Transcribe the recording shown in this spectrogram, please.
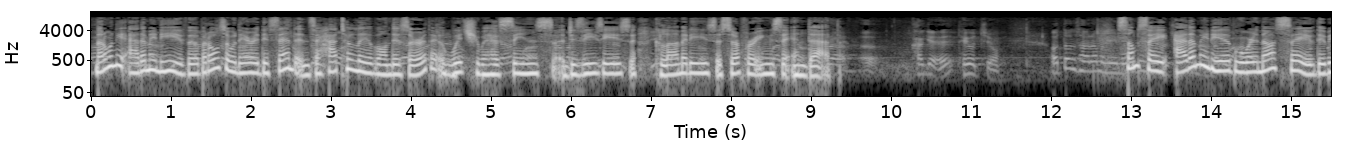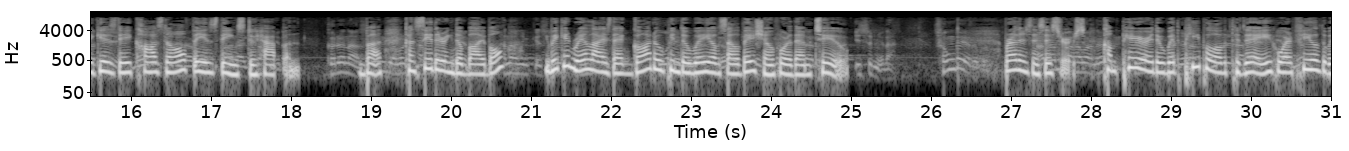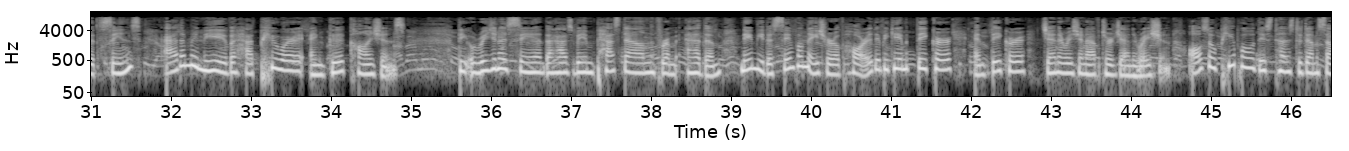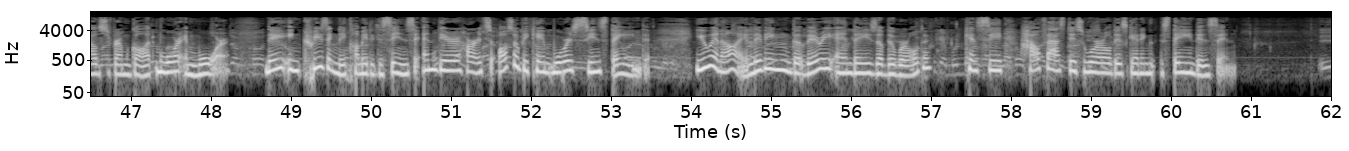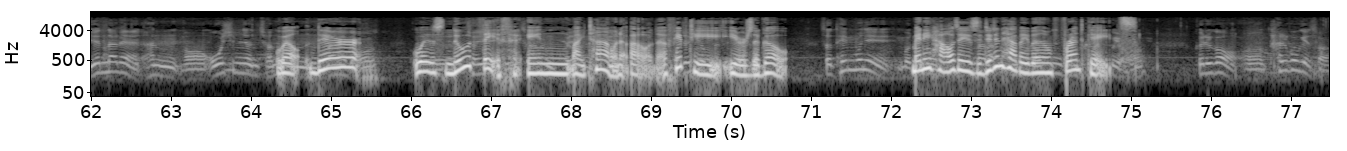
Not only Adam and Eve, but also their descendants had to live on this earth, which has sins, diseases, calamities, sufferings, and death. Some say Adam and Eve were not saved because they caused all these things to happen. But considering the Bible, we can realize that God opened the way of salvation for them too. Brothers and sisters, compared with people of today who are filled with sins, Adam and Eve had pure and good conscience. The original sin that has been passed down from Adam, namely the sinful nature of heart, became thicker and thicker generation after generation. Also, people distanced themselves from God more and more. They increasingly committed sins and their hearts also became more sin stained. You and I, living the very end days of the world, can see how fast this world is getting stained in sin. Well, there was no thief in my town about 50 years ago. Many houses didn't have even front gates.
